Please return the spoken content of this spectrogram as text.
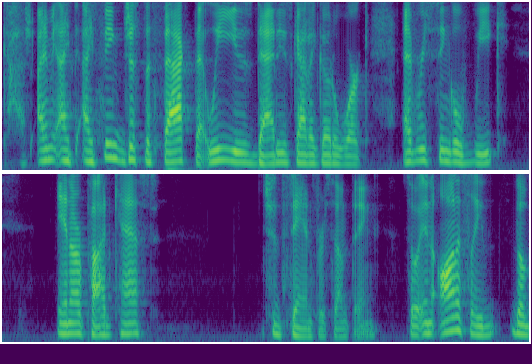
Gosh, I mean, I I think just the fact that we use Daddy's Got to Go to Work every single week in our podcast should stand for something. So, and honestly, the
